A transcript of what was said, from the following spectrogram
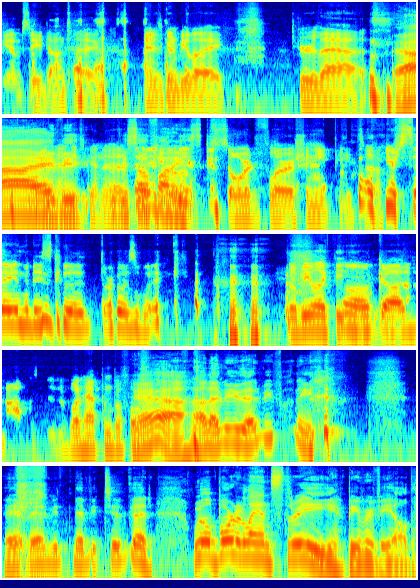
DMC Dante, and he's gonna be like, "Screw that." Ah, And be, he's gonna be so do funny. a sword flourish and eat pizza. you're saying that he's gonna throw his wig? It'll be like the, Oh, God. the opposite of what happened before. Yeah, oh, that'd be that'd be funny. They- that'd be that'd be too good. Will Borderlands Three be revealed?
